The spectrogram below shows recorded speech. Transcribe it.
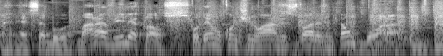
Essa é boa. Maravilha, Klaus. Podemos continuar as histórias então? Bora!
